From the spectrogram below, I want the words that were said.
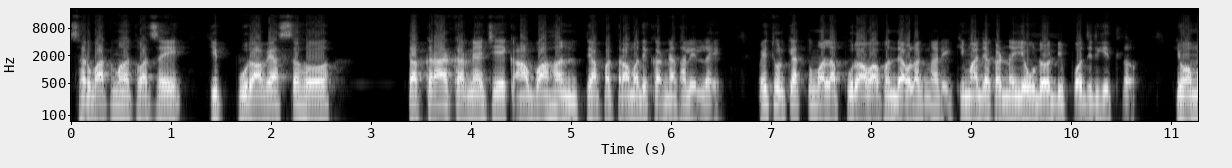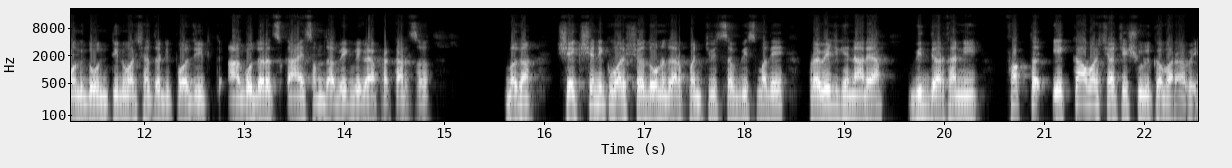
सर्वात महत्वाचं आहे की पुराव्यासह तक्रार करण्याचे एक आवाहन त्या पत्रामध्ये करण्यात आलेलं आहे. म्हणजे थोडक्यात तुम्हाला पुरावा पण द्यावा लागणार आहे की माझ्याकडनं एवढं डिपॉझिट घेतलं किंवा मग दोन तीन वर्षाचं डिपॉझिट अगोदरच काय समजा वेगवेगळ्या प्रकारचं. बघा शैक्षणिक वर्ष दोन हजार पंचवीस सव्वीसमध्ये प्रवेश घेणाऱ्या विद्यार्थ्यांनी फक्त एका वर्षाचे शुल्क भरावे.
